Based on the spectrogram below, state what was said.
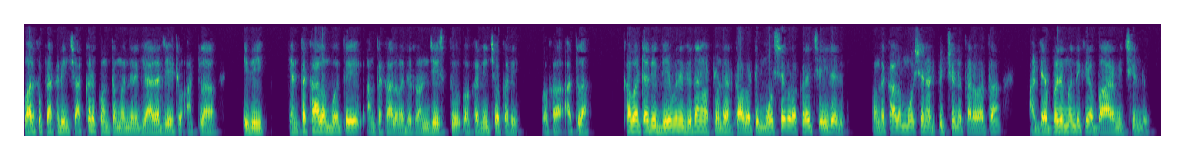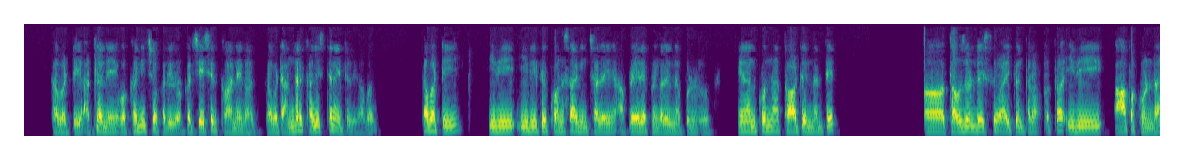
వాళ్ళకు ప్రకటించి అక్కడ కొంతమందిని గ్యాదర్ చేయటం అట్లా ఇది ఎంతకాలం పోతే అంతకాలం అది రన్ చేస్తూ ఒకరి నుంచి ఒకరి ఒక అట్లా. కాబట్టి అది దేవుని విధానం అట్లా ఉంటారు కాబట్టి మోసే కూడా ఒక్కడే చేయలేదు. కొంతకాలం మోస నడిపించిండు తర్వాత ఆ డెబ్బై మందికి ఆ భారం ఇచ్చిండు. కాబట్టి అట్లనే ఒకరి నుంచి ఒకరి ఒకరు చేసేది కానే కాదు. కాబట్టి అందరు కలిస్తేనే అవుతుంది కాబట్టి కాబట్టి ఇది ఈ రీతి కొనసాగించాలి ఆ ప్రేరేపణ కలిగినప్పుడు. నేను అనుకున్న థాట్ ఏంటంటే థౌజండ్ డేస్ అయిపోయిన తర్వాత ఇది ఆపకుండా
